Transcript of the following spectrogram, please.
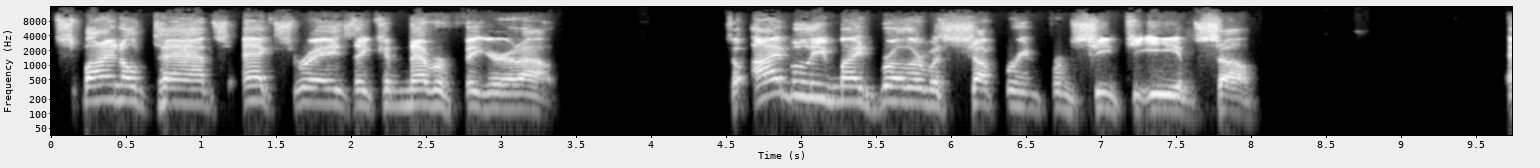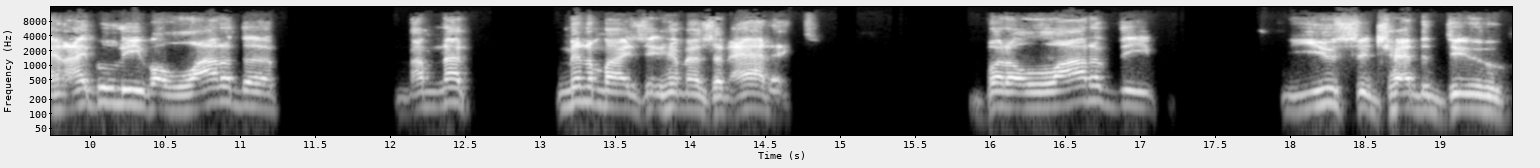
spinal taps, X-rays. They could never figure it out. So I believe my brother was suffering from CTE himself, and I believe a lot of the. I'm not minimizing him as an addict, but a lot of the usage had to do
